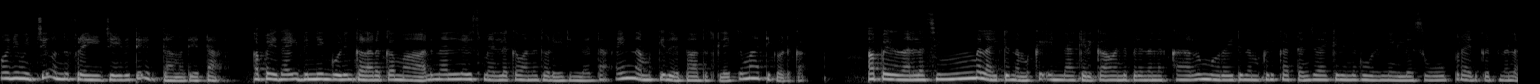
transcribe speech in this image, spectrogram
ഒരുമിച്ച് ഒന്ന് ഫ്രൈ ചെയ്തിട്ട് എടുത്താൽ മതി കേട്ടോ. അപ്പോൾ ഇതാ ഇതിന്റെയും കൂടിയും കളറൊക്കെ മാറി നല്ലൊരു സ്മെല്ലൊക്കെ വന്ന് തുടങ്ങിയിട്ടുണ്ട് കേട്ടോ. അതിന് നമുക്ക് ഇതൊരു പാത്രത്തിലേക്ക് മാറ്റി കൊടുക്കാം. അപ്പോൾ ഇത് നല്ല സിമ്പിളായിട്ട് നമുക്ക് ഉണ്ടാക്കിയെടുക്കാൻ വേണ്ടി പിന്നെ നല്ല കറുമുറായിട്ട് നമുക്കൊരു കട്ടൻ ചായക്ക് ഇതിന്റെ കൂടെ ഉണ്ടെങ്കിൽ സൂപ്പറായിരിക്കും നല്ല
